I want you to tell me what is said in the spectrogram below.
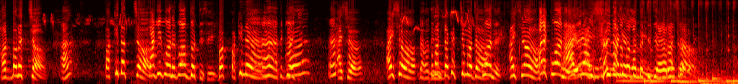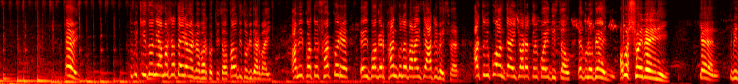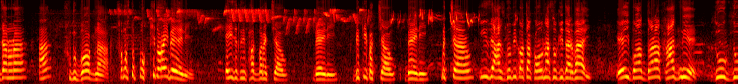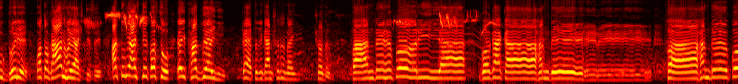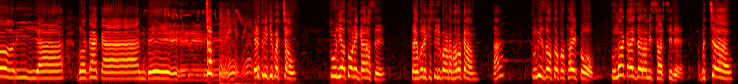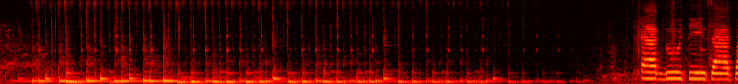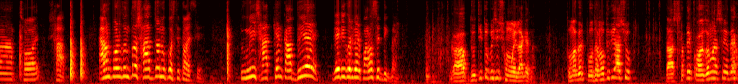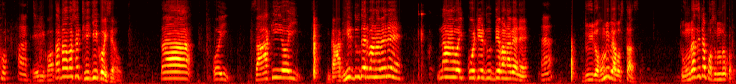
হাট বানাচ্ছা হ্যাঁ পাখি যাচ্ছা পাখি কোয়ানে বক ধরতেছি বাক পাখি না হ্যাঁ, তো কি হ্যাঁ? আইসা আইসা তোমার দেখাচ্ছে মজা কোয়ানে? আইসা আরে কোয়ানে আরে, আইসা মুসিবতে না পড়লাম দেখতেছি আরে, আচ্ছা। এই তুমি কি জানি আমার সাথে এইরকমের ব্যবহার করতেছ? কাউ দি চকিদার ভাই। আমি কত শখ করে এই বগের ফানগুলো বানাইছি আটে বেসফার আর তুমি কোয়ানতে আইছো হঠাৎ করে কয়ে দিচ্ছাও এগুলো বেআইনি? অবশ্যই বেআইনি। কেন? তুমি জানো না হ্যাঁ শুধু বগ না সমস্ত পক্ষী ধরাই বেআইনি। এই যে তুমি ভাত বানাচ্ছাও বেআইনি। বিক্রি করছাও বেআইনি। বুঝছাও? কি যে আজগবি কথা কও না চকিদার ভাই। এই বক ধরা ফাঁদ নিয়ে যুগ যুগ ধরে কত গান হয়ে আসতেছে। আর তুমি আজকে কষ্ট, এই ফাঁদ বেআইনি। কে, তুমি গান শোনো নাই? শোনো। ফান্দে পরিয়া বগা কান্দে রে। ফান্দে পরিয়া বগা কান্দে রে। চুপ! এটা তুমি কি করছাও? চুর্নিয়া তো অনেক গান আছে। তাই বলে কি চুরি করাটা ভালো কাম? হ্যাঁ? তুমি যত কথাই কও, তোমাক আইজ আর আমি ছাড়ছি না। বুঝছাও এক দুই তিন চার পাঁচ ছয় সাত। এখন পর্যন্ত সাতজন উপস্থিত হয়েছে। তুমি সাতখান কাপ ধুয়ে রেডি করবে পারো সিদ্দিক ভাই কাপ ধুতি তো বেশি সময় লাগে না। তোমাদের প্রধান অতিথি আসুক। তার সাথে কয়জন আসে দেখো? আচ্ছা। এই কথাটা অবশ্য ঠিকই কইছে তা ওই চা কি ওই গাভীর দুধের বানাবে নে? না ওই কোটির দুধ দিয়ে বানাবে নে? হ্যাঁ? দুই রকমই ব্যবস্থা আছে। তোমরা যেটা পছন্দ করো।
